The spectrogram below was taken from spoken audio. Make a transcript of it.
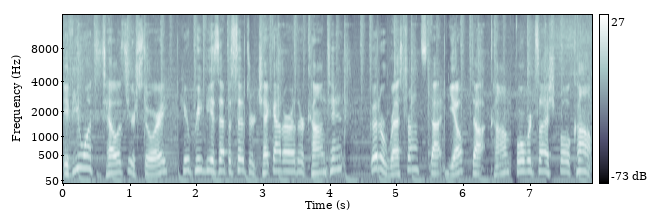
If you want to tell us your story, hear previous episodes, or check out our other content, go to restaurants.yelp.com forward slash full comp.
